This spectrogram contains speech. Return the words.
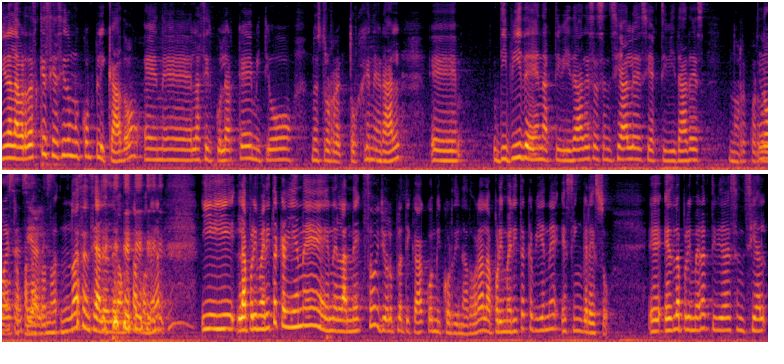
Mira, la verdad es que sí ha sido muy complicado. En eh, la circular que emitió nuestro rector general, eh, divide en actividades esenciales y actividades no recuerdo no esenciales. no, esenciales le vamos a poner. y la primerita que viene en el anexo, yo lo platicaba con mi coordinadora, la primerita que viene es ingreso. Eh, es la primera actividad esencial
